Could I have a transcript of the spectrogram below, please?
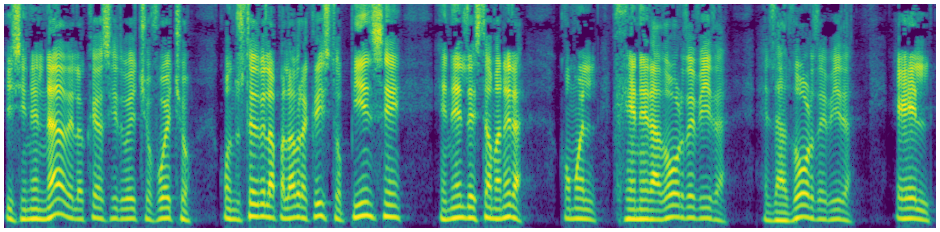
y sin Él nada de lo que ha sido hecho fue hecho. Cuando usted ve la palabra Cristo, piense en Él de esta manera, como el generador de vida, el dador de vida, el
